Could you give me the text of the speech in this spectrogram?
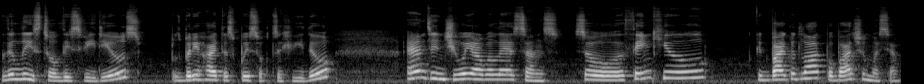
the list of these videos. Зберігайте список цих відео. And enjoy our lessons. So, thank you. Goodbye, good luck. Побачимося.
